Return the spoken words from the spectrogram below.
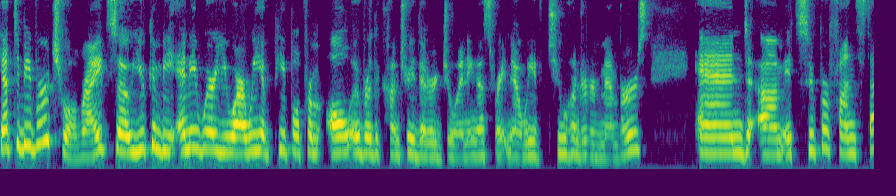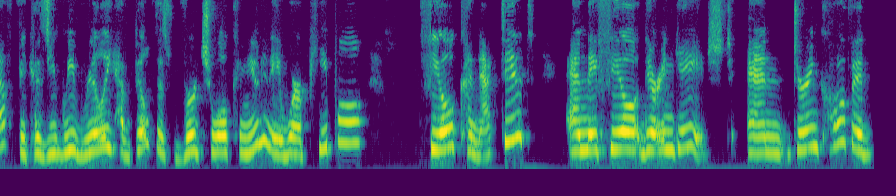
get to be virtual, right? So you can be anywhere you are. We have people from all over the country that are joining us right now. We have 200 members. And um, it's super fun stuff because you, we really have built this virtual community where people feel connected and they feel they're engaged. And during COVID,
